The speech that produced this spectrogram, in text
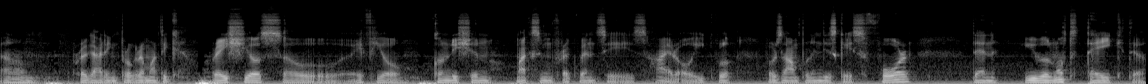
um, regarding programmatic ratios. So if your condition maximum frequency is higher or equal for example in this case 4 then you will not take the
